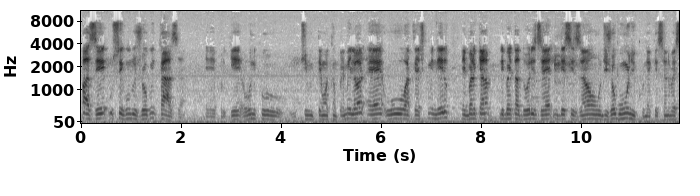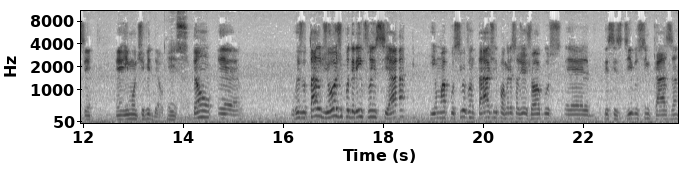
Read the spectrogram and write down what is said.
fazer o segundo jogo em casa. É, porque o único time que tem uma campanha melhor é o Atlético Mineiro. Lembrando que a Libertadores é em decisão de jogo único, né, que esse ano vai ser é, em Montevidéu. Isso. Então, é, o resultado de hoje poderia influenciar e uma possível vantagem do Palmeiras fazer jogos é, decisivos em casa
